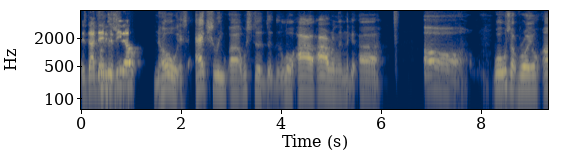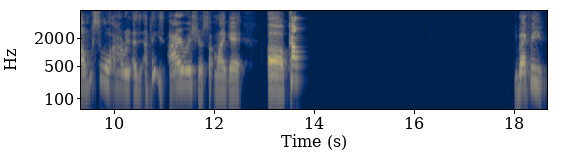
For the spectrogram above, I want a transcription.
Is that Danny DeVito? no, it's actually uh what's the the, the little Ir- Ireland nigga? Uh oh well, what's up, Royal? Um, what's the little Irish? I think he's Irish or something like that. Uh, Count. You back, Fee?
